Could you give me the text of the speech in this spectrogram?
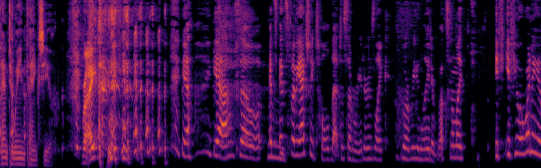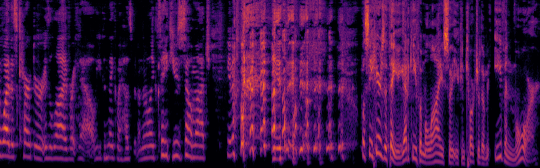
Dantooine thanks you. right? yeah, yeah. So it's Hmm. it's funny. I actually told that to some readers, like who are reading later books, and I'm like, if if you were wondering why this character is alive right now, you can thank my husband. And they're like, thank you so much. You know. Well, see, here's the thing: you got to keep them alive so that you can torture them even more.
